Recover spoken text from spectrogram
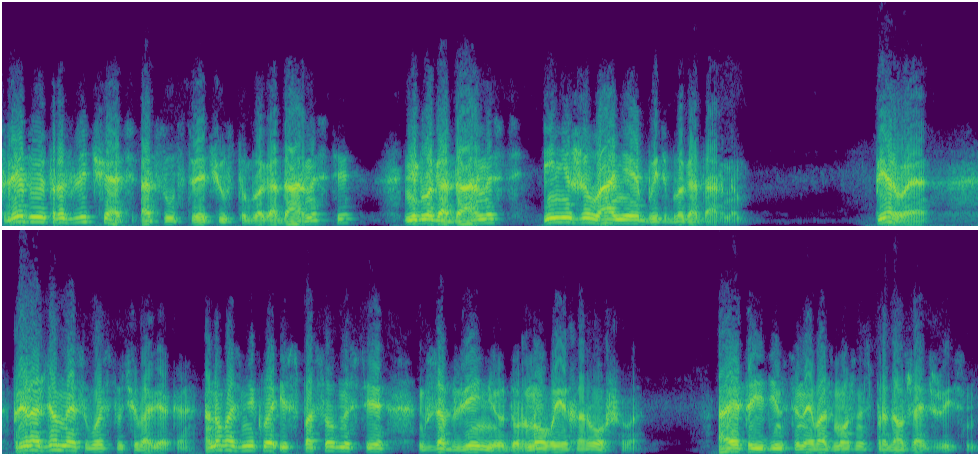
следует различать отсутствие чувства благодарности, неблагодарность и нежелание быть благодарным. Первое – Прирожденное свойство человека. Оно возникло из способности к забвению дурного и хорошего. А это единственная возможность продолжать жизнь.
